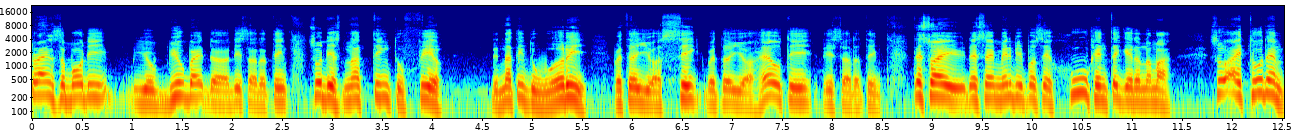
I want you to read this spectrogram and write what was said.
cleanse the body, you build back the, this other thing. So there's nothing to feel. There's nothing to worry whether you are sick, whether you are healthy, these are the things. That's why, that's why many people say, who can take Ganoderma? So I told them,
